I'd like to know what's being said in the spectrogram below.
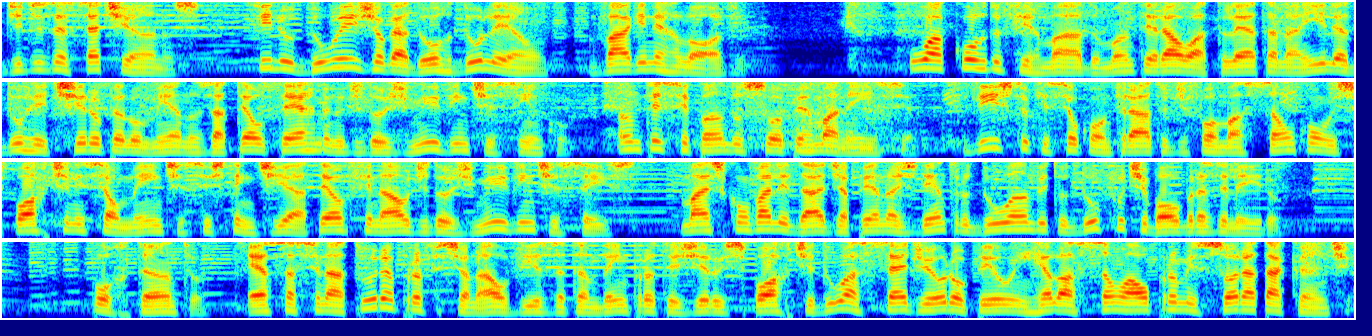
de 17 anos, filho do ex-jogador do Leão, Wagner Love. O acordo firmado manterá o atleta na Ilha do Retiro pelo menos até o término de 2025, antecipando sua permanência, visto que seu contrato de formação com o esporte inicialmente se estendia até o final de 2026, mas com validade apenas dentro do âmbito do futebol brasileiro. Portanto, essa assinatura profissional visa também proteger o esporte do assédio europeu em relação ao promissor atacante.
